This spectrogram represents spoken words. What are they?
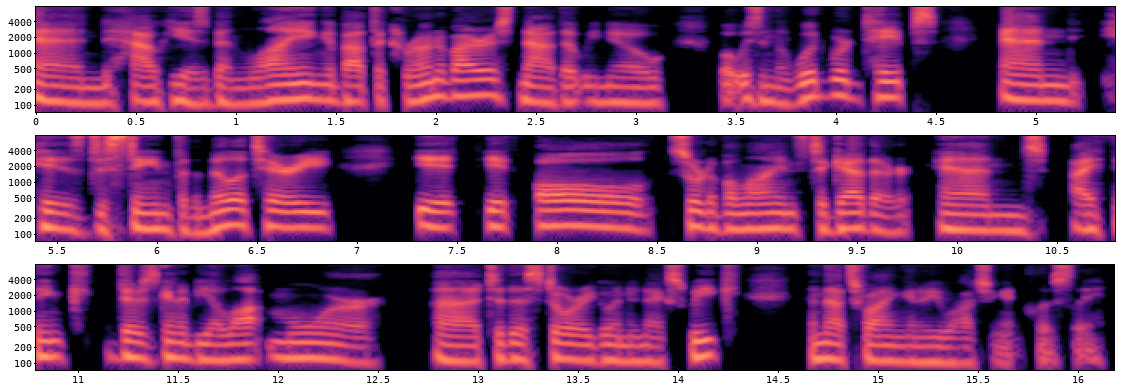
and how he has been lying about the coronavirus now that we know what was in the Woodward tapes and his disdain for the military. It it all sort of aligns together. And I think there's going to be a lot more uh, to this story going to next week. And that's why I'm going to be watching it closely.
